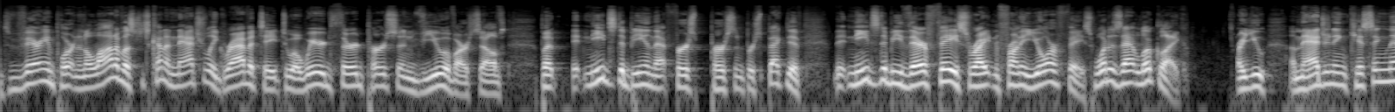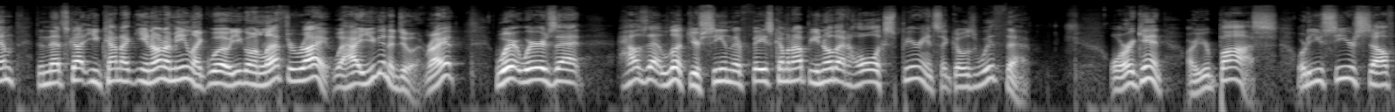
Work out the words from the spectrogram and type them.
It's very important. And a lot of us just kind of naturally gravitate to a weird third person view of ourselves, but it needs to be in that first person perspective. It needs to be their face right in front of your face. What does that look like? Are you imagining kissing them? Then that's got you kind of, you know what I mean? Like, whoa, you going left or right? Well, how are you going to do it, right? Where where is that? How's that look? You're seeing their face coming up. You know that whole experience that goes with that. Or again, are your boss? Or do you see yourself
